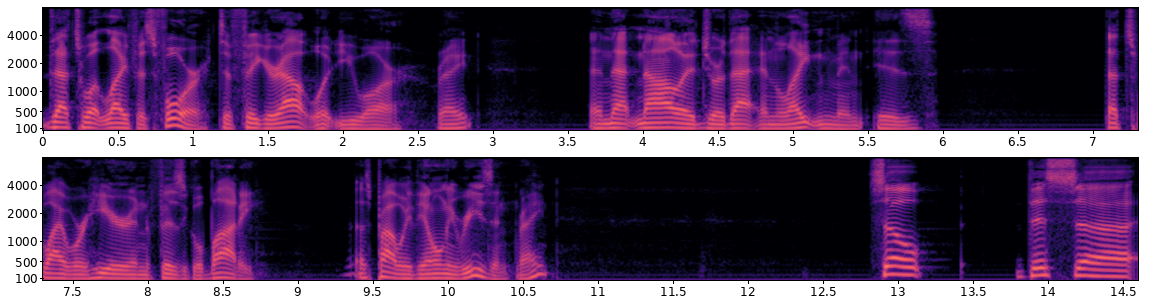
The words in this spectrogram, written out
that's what life is for, to figure out what you are, right? And that knowledge or that enlightenment is that's why we're here in a physical body. That's probably the only reason, right? So, this uh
